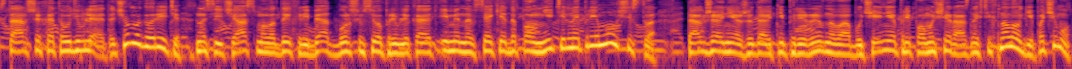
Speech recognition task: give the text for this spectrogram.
Старших это удивляет. О чем вы говорите? Но сейчас молодых ребят больше всего привлекают именно всякие дополнительные преимущества. Также они ожидают непрерывного обучения при помощи разных технологий. Почему?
